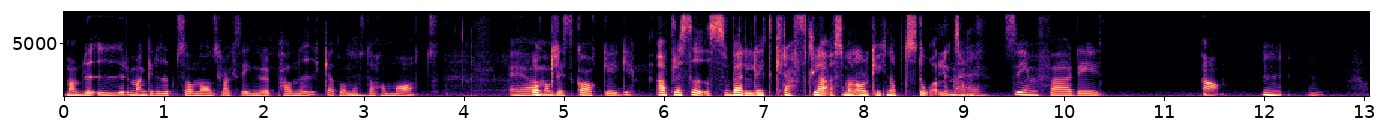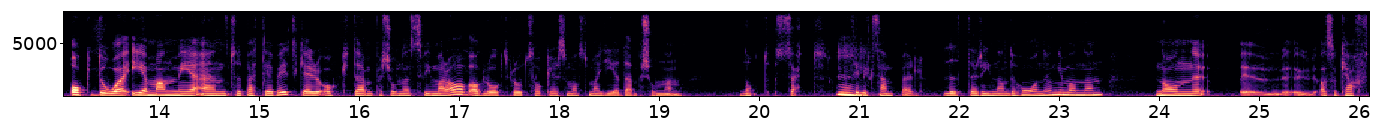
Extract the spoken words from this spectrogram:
man blir yr, man grips av någon slags inre panik att man Mm. måste ha mat. Eh, Och- man blir skakig, Ja precis, väldigt kraftlös. Man orkar ju knappt stå liksom. nej, svimfärdig. Ja. Mm. Och då är man med en typ 1 diabetiker och den personen svimmar av av lågt blodsocker så måste man ge den personen något sött. Mm. Till exempel lite rinnande honung i munnen. Någon alltså kaff,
